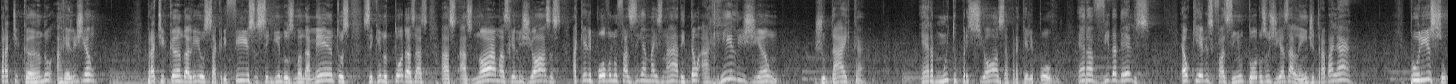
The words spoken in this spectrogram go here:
Praticando a religião. Praticando ali os sacrifícios, seguindo os mandamentos, seguindo todas as, as, as normas religiosas, aquele povo não fazia mais nada. Então a religião judaica era muito preciosa para aquele povo, era a vida deles, é o que eles faziam todos os dias além de trabalhar. Por isso,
